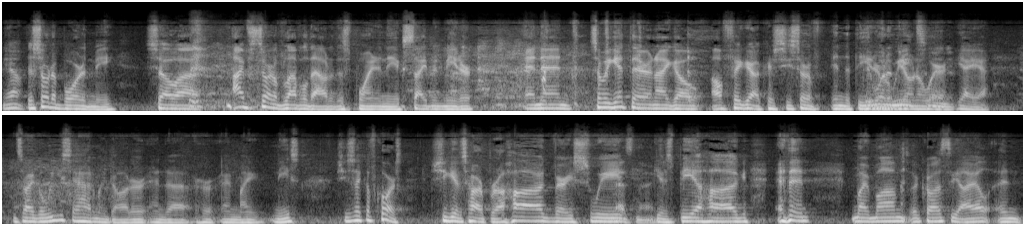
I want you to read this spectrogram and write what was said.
Yeah. They're sort of bored with me. So uh, I've sort of leveled out at this point in the excitement meter. And then, so we get there, and I go, I'll figure out, because she's sort of in the theater, we don't know where. Yeah, yeah. And so I go, will you say hi to my daughter and uh, her and my niece? She's like, of course. She gives Harper a hug, very sweet. That's nice. Gives B a hug, and then my mom's across the aisle, and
